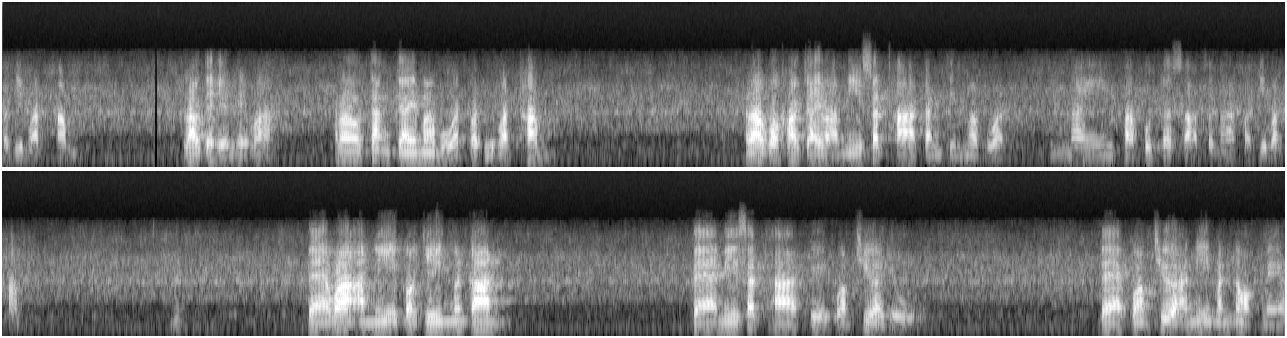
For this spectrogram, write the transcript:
ปฏิบัติธรรม เราจะเห็นเลยว่า เราตั้งใจมาบวชปฏิบัติธรรม เราก็เข้าใจว่ามีศรัทธากันจึงมาบวชในพระพุทธศาสนาปฏิบัติธรรม แต่ว่าอันนี้ก็จริงเหมือนกัน แต่มีศรัทธาคือความเชื่ออยู่ แต่ความเชื่ออันนี้มันนอกแนว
